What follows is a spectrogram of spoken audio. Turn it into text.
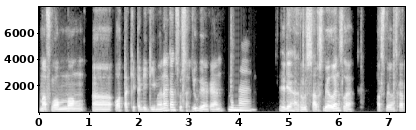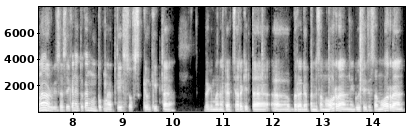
maaf ngomong uh, otak kita kayak gimana kan susah juga kan. Benar. Jadi harus harus balance lah harus balance karena organisasi kan itu kan untuk melatih soft skill kita bagaimana cara kita uh, berhadapan sama orang negosiasi sama orang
